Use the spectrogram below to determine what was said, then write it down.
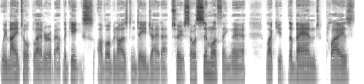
we may talk later about the gigs I've organised and DJed at too. So a similar thing there, like you, the band plays,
